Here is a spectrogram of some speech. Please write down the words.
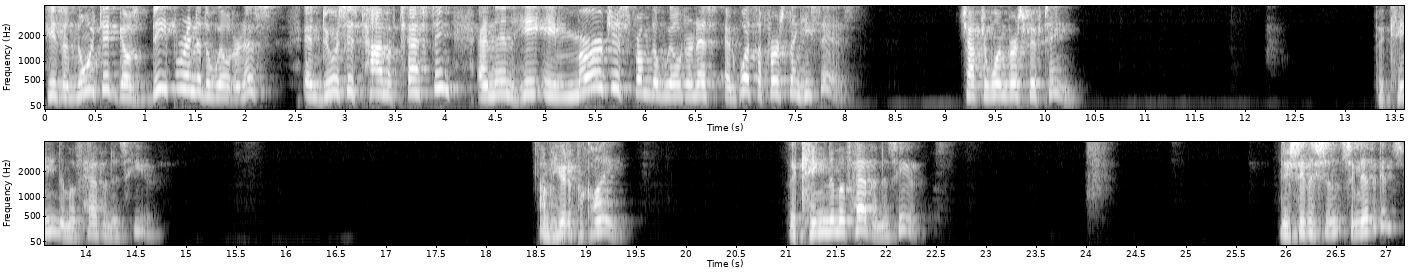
He's anointed, goes deeper into the wilderness, endures his time of testing, and then he emerges from the wilderness. And what's the first thing he says? Chapter 1, verse 15. The kingdom of heaven is here. I'm here to proclaim. The kingdom of heaven is here. Do you see the significance?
